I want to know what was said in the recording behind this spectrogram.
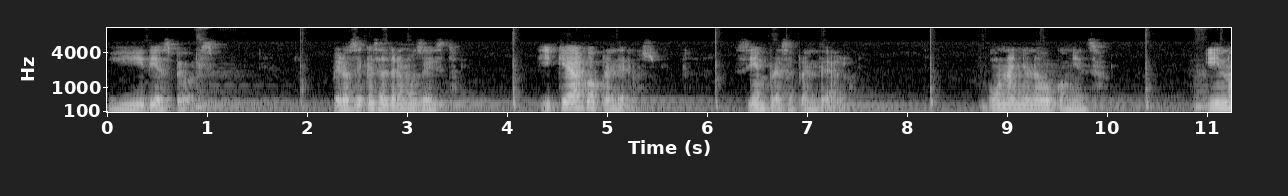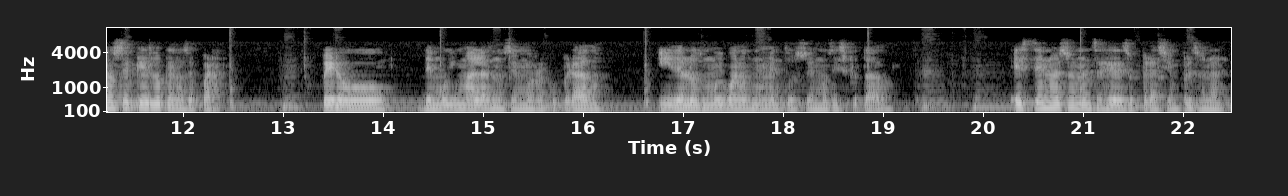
y días peores. Pero sé que saldremos de esto y que algo aprenderemos. Siempre se aprende algo. Un año nuevo comienza y no sé qué es lo que nos separa, pero de muy malas nos hemos recuperado y de los muy buenos momentos hemos disfrutado. Este no es un mensaje de superación personal,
